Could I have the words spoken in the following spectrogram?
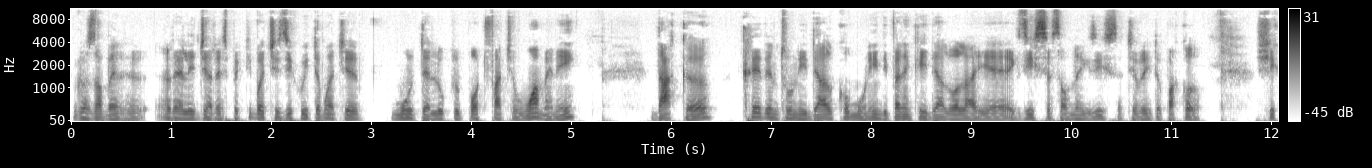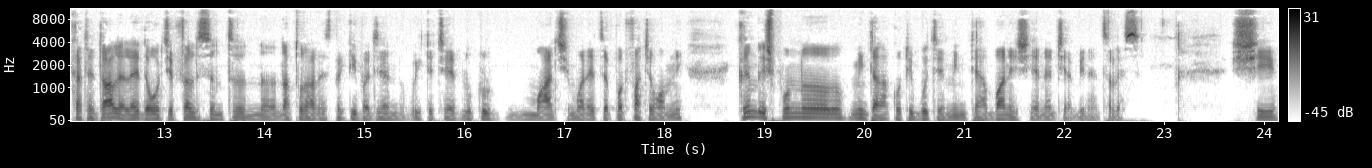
grozavă religia respectivă, ci zic, uite mă, ce multe lucruri pot face oamenii dacă cred într-un ideal comun, indiferent că idealul ăla e, există sau nu există, ce vrei tu pe acolo. Și catedralele de orice fel sunt în natura respectivă, gen, uite ce lucruri mari și mărețe pot face oamenii când își pun uh, mintea la contribuție, mintea, banii și energia, bineînțeles. Și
